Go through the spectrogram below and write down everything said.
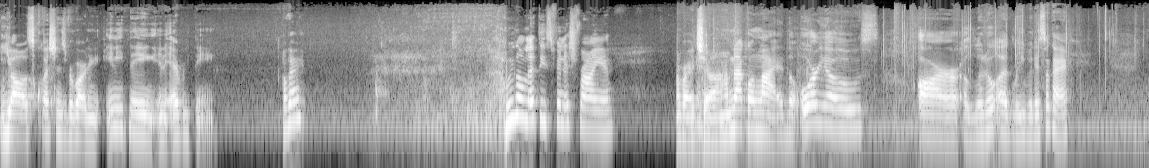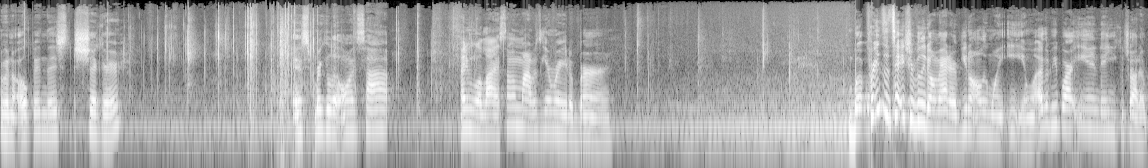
y'all's questions regarding anything and everything. Okay? We're gonna let these finish frying. All right, y'all. I'm not gonna lie. The Oreos are a little ugly, but it's okay. We're gonna open this sugar and sprinkle it on top. I ain't even gonna lie, some of mine was getting ready to burn. But presentation really don't matter if you don't only want to eat. And when other people are eating, then you can try to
